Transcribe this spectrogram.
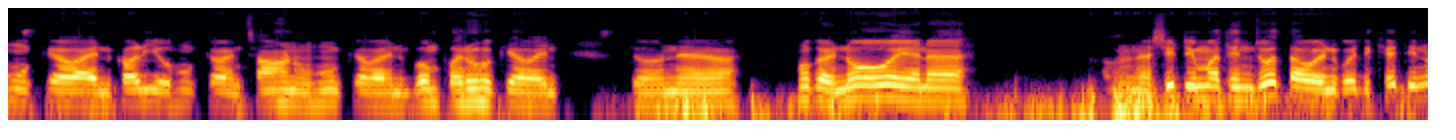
શું કહેવાય ને કળિયું શું કહેવાય ને સાહણું શું કહેવાય ને બમ્પર શું કહેવાય ને, તો અને શું કહેવાય, ન હોય એને અને સિટીમાંથી જોતા હોય ને કોઈ ખેતી ન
